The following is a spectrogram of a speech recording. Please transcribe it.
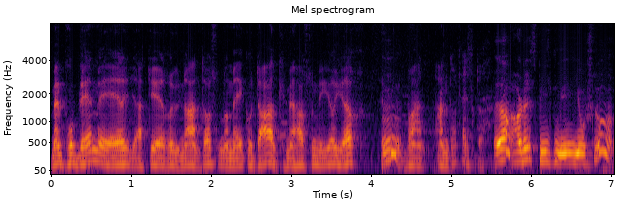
Men problemet er at det er Rune Andersen og meg og Dag vi har så mye å gjøre på andre felter. ja. Har dere spilt mye i Oslo?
